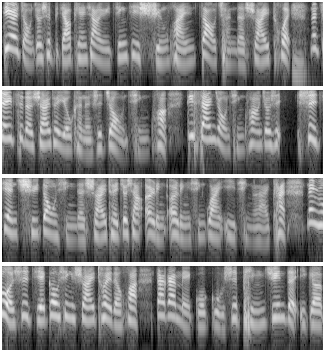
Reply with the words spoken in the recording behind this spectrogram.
第二种就是比较偏向于经济循环造成的衰退，那这一次的衰退有可能是这种情况；第三种情况就是事件驱动型的衰退，就像二零二零新冠疫情来看，那如果是结构性衰退的话，大概美国股市平均的一个。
